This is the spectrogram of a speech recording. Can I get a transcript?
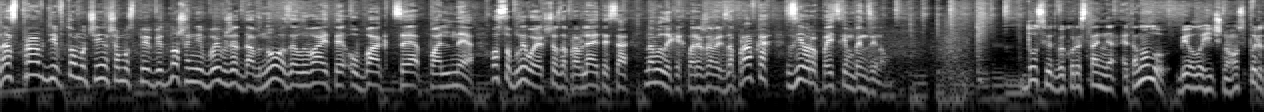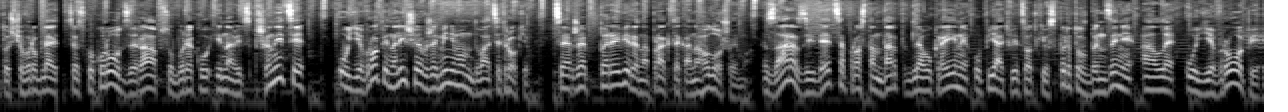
Насправді, в тому чи іншому співвідношенні ви вже давно заливаєте у бак це пальне, особливо якщо заправляєтеся на великих мережевих заправках з європейським бензином. Досвід використання етанолу біологічного спирту, що виробляється з кукурудзи, рапсу, буряку і навіть з пшениці, у Європі налічує вже мінімум 20 років. Це вже перевірена практика, наголошуємо. Зараз йдеться про стандарт для України у 5% спирту в бензині, але у Європі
